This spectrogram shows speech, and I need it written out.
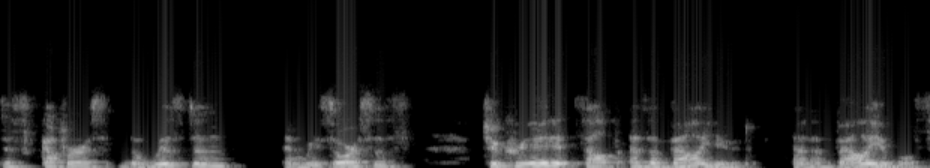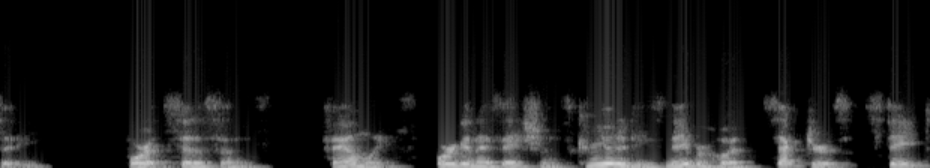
discovers the wisdom and resources to create itself as a valued and a valuable city for its citizens, families, organizations, communities, neighborhood, sectors, state,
